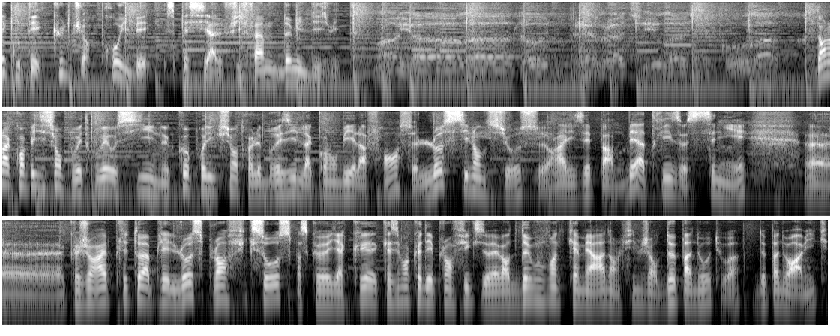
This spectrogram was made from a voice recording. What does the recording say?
Écoutez Culture Prohibée spéciale FIFAM 2018. Dans la compétition, on pouvait trouver aussi une coproduction entre le Brésil, la Colombie et la France, Los Silencios, réalisé par Béatrice Seigné, euh, que j'aurais plutôt appelé Los Plans Fixos, parce qu'il n'y a quasiment que des plans fixes. Il doit y avoir deux mouvements de caméra dans le film, genre deux panneaux, tu vois, deux panoramiques.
